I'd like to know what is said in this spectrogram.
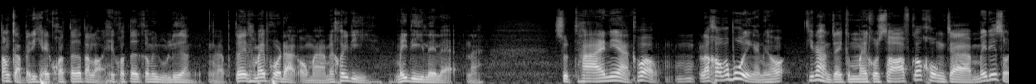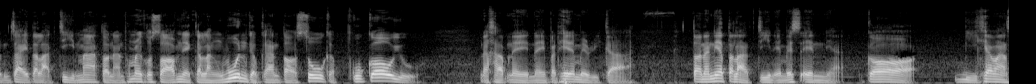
ต้องกลับไปที่ headquarter ตลอด headquarter ก็ไม่รู้เรื่องนะครับก็เลยทำให้ product ออกมาไม่ค่อยดีไม่ดีเลยแหละนะสุดท้ายเนี่ยเขาบอกแล้วเขาก็พูดอย่างนั้นเขาที่น่าสนใจคือ Microsoft ก็คงจะไม่ได้สนใจตลาดจีนมากตอนนั้น เพราะ Microsoft เนี่ยกำลังวุ่นกับการต่อสู้กับ Google อยู่นะครับในในประเทศอเมริกา ตอนนั้นเนี่ยตลาดจีน MSN เนี่ยก็มีแค่ประมาณ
